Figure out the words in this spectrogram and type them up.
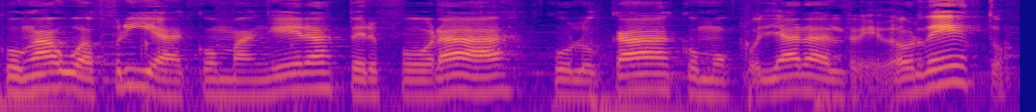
con agua fría con mangueras perforadas colocadas como collar alrededor de esto.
